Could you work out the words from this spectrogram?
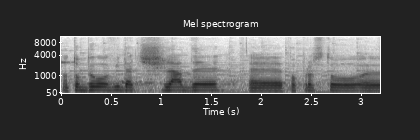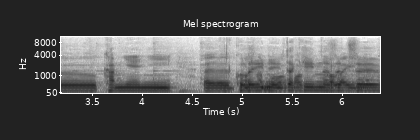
no to było widać ślady e, po prostu e, kamieni. E, Kolejne można i było- takie inne kolejne. rzeczy,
